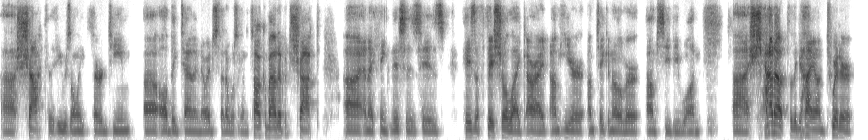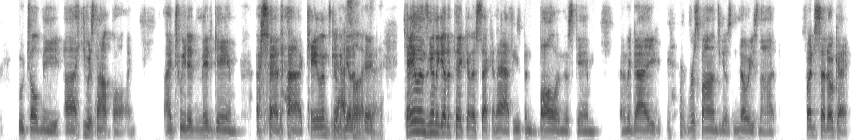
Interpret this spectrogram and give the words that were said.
Uh, shocked that he was only third team uh, All Big Ten. I know I just said I wasn't going to talk about it, but shocked. Uh, and I think this is his his official like, all right, I'm here, I'm taking over, I'm CB one. Uh, shout out to the guy on Twitter who told me uh, he was not balling. I tweeted mid game. I said, uh, Kalen's going to I get a pick. Kalen's going to get a pick in the second half. He's been balling this game. And the guy responds, he goes, no, he's not. So I just said, okay.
